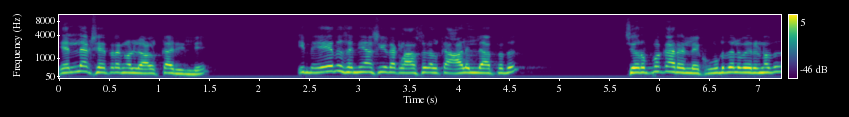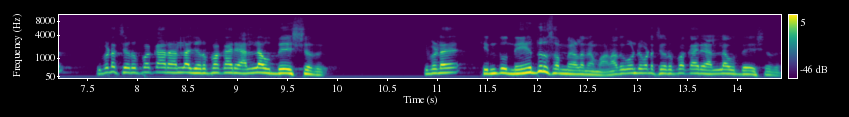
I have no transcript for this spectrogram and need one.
എല്ലാ ക്ഷേത്രങ്ങളിലും ആൾക്കാരില്ലേ? ഇന്ന് ഏത് സന്യാസിയുടെ ക്ലാസ്സുകൾക്ക് ആളില്ലാത്തത്? ചെറുപ്പക്കാരല്ലേ കൂടുതൽ വരുന്നത്? ഇവിടെ ചെറുപ്പക്കാരല്ല ചെറുപ്പക്കാരെ അല്ല ഉദ്ദേശിച്ചത്. ഇവിടെ ഹിന്ദു നേതൃസമ്മേളനമാണ് അതുകൊണ്ട് ഇവിടെ ചെറുപ്പക്കാരെ അല്ല ഉദ്ദേശിച്ചത്.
